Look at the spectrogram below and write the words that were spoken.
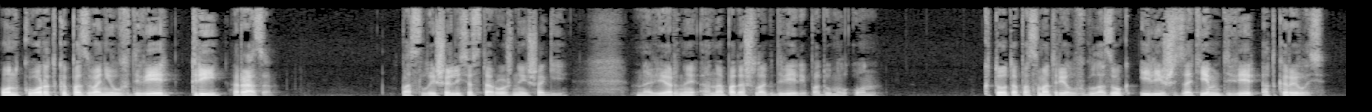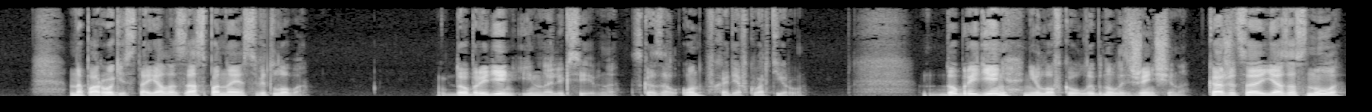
он коротко позвонил в дверь три раза. Послышались осторожные шаги. «Наверное, она подошла к двери», — подумал он. Кто-то посмотрел в глазок, и лишь затем дверь открылась. На пороге стояла заспанная Светлова. «Добрый день, Инна Алексеевна», — сказал он, входя в квартиру. «Добрый день», — неловко улыбнулась женщина. «Кажется, я заснула».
